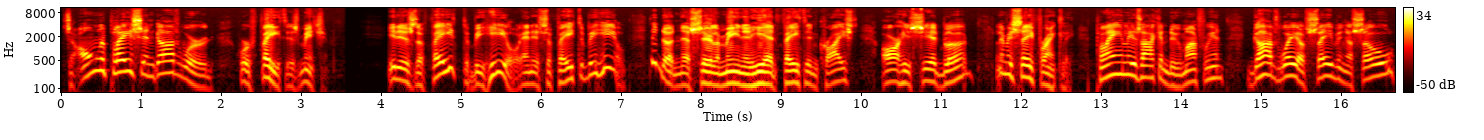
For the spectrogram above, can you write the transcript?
It's the only place in God's Word where faith is mentioned. It is the faith to be healed, and it's the faith to be healed. That doesn't necessarily mean that he had faith in Christ or his shed blood. Let me say frankly, plainly as I can do, my friend, God's way of saving a soul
